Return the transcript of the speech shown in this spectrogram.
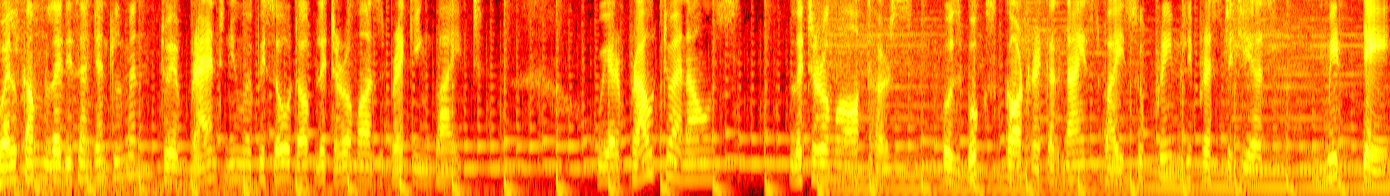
Welcome, ladies and gentlemen, to a brand new episode of Literoma's Breaking Bite. We are proud to announce Literoma authors whose books got recognized by supremely prestigious Midday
